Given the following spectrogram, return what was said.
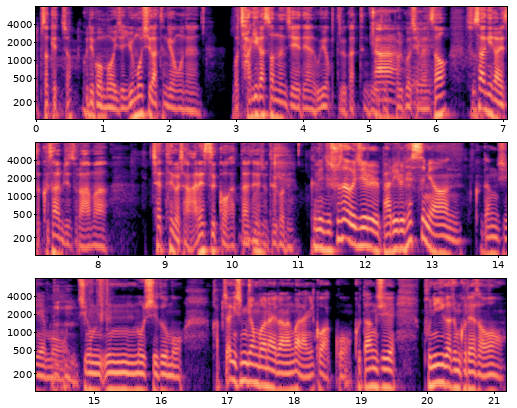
없었겠죠. 그리고 뭐 이제 유모 씨 같은 경우는 뭐 자기가 썼는지에 대한 의혹들 같은 게 이제 아, 벌거지면서 수사기관에서 그 사람 진술을 아마 채택을 잘 안 했을 것 같다는 생각이 좀 들거든요. 근데 이제 수사 의지를 발휘를 했으면 그 당시에 뭐 음. 지금 윤모 씨도 뭐 갑자기 심경 변화 일어난 건 아닐 것 같고 그 당시에 분위기가 좀 그래서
